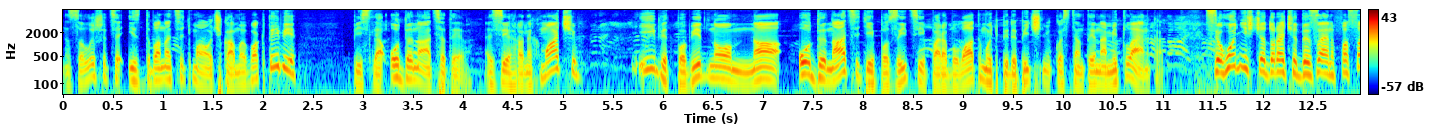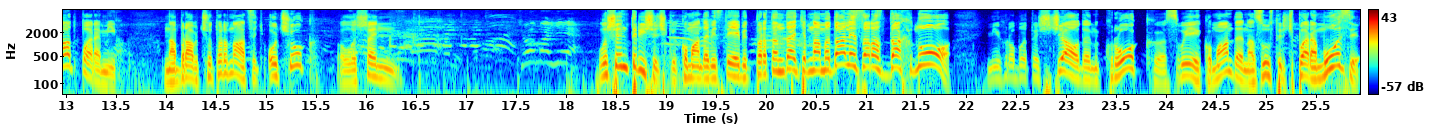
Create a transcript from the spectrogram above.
залишиться із 12 очками в активі після 11 зіграних матчів. І відповідно на 11-й позиції перебуватимуть підопічні Костянтина Мітленка. Сьогодні ще, до речі, дизайн фасад переміг. Набрав 14 очок. Лишень трішечки команда відстає від претендентів на медалі. Зараз Дахно міг робити ще один крок своєї команди на зустріч перемозі,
